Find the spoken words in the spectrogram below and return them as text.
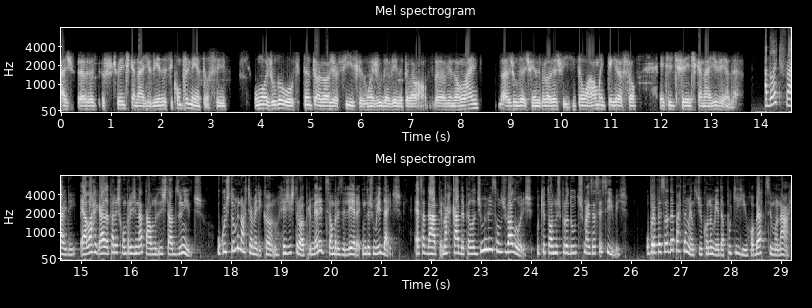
As, as, os diferentes canais de venda se complementam, se um ajuda o outro. Tanto a loja física, um ajuda a venda pela, pela venda online, ajuda as vendas pelas lojas físicas. Então, há uma integração entre diferentes canais de venda. A Black Friday é alargada para as compras de Natal nos Estados Unidos. O costume norte-americano registrou a primeira edição brasileira em 2010. Essa data é marcada pela diminuição dos valores, o que torna os produtos mais acessíveis. O professor do Departamento de Economia da PUC-Rio, Roberto Simonar,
